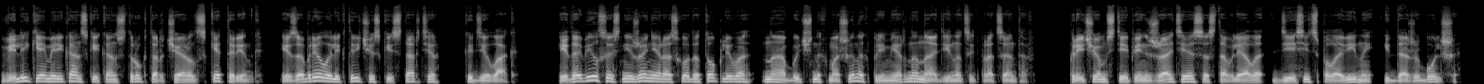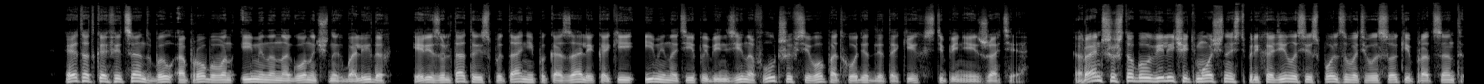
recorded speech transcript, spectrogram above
великий американский конструктор Чарльз Кеттеринг изобрел электрический стартер Cadillac и добился снижения расхода топлива на обычных машинах примерно на 11%. Причем степень сжатия составляла 10,5 и даже больше. Этот коэффициент был опробован именно на гоночных болидах, и результаты испытаний показали, какие именно типы бензинов лучше всего подходят для таких степеней сжатия. Раньше, чтобы увеличить мощность, приходилось использовать высокий процент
